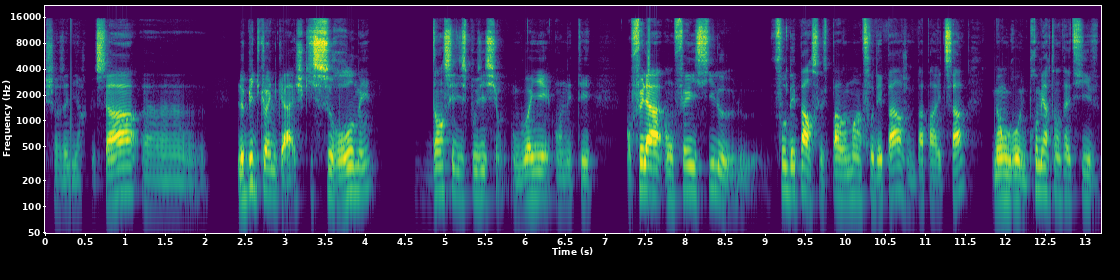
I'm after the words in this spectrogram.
choses à dire que ça. le Bitcoin Cash qui se remet dans ces dispositions. Vous voyez, on, était, on, fait, on fait ici le, faux départ, ce n'est pas vraiment un faux départ, je n'aime pas parler de ça, mais en gros, une première tentative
